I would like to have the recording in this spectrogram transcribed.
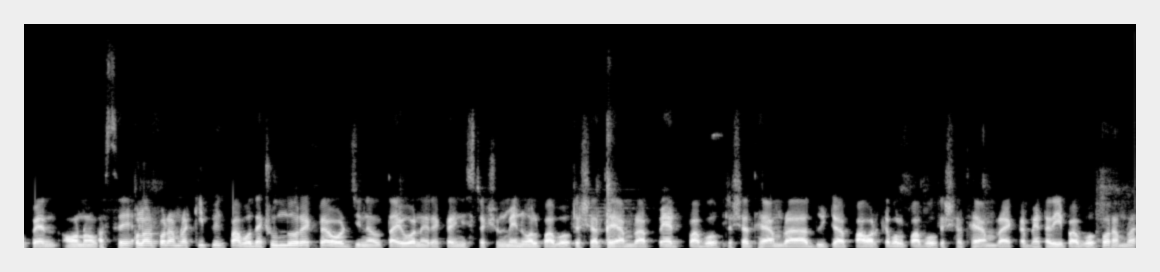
ওপেন অন অফ আছে। খোলার পর আমরা কি পাবো? দেখ, সুন্দর একটা অরিজিনাল তাইওয়ানের একটা ইনস্ট্রাকশন ম্যানুয়াল পাবো। এটার সাথে আমরা প্যাড পাবো। এটার সাথে আমরা দুইটা পাওয়ার কেবল পাবো। এটার সাথে আমরা একটা ব্যাটারি পাবো। পর আমরা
